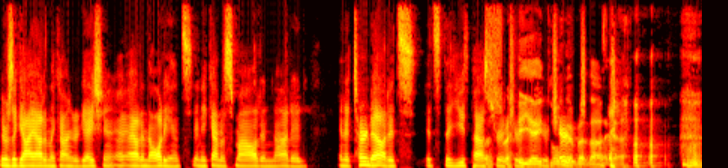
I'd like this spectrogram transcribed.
there was a guy out in the congregation, out in the audience, and he kind of smiled and nodded and it turned out it's it's the youth pastor right. at your, yeah, your church. That, yeah.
